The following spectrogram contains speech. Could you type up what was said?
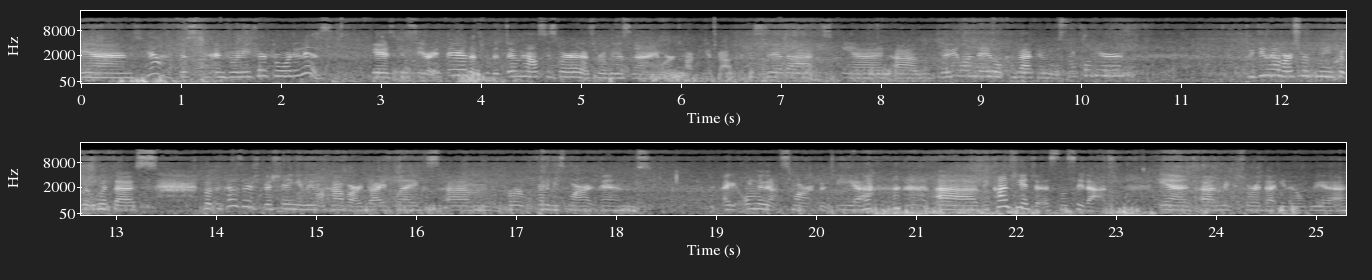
And yeah, just enjoy nature for what it is. You guys can see right there, that's where the dome houses were. That's where Lewis and I were talking about the history of that. And um, maybe one day we'll come back and we'll snorkel here. We do have our snorkeling equipment with us, but because there's fishing and we don't have our dive flags, um, we're going to be smart and, I, well maybe not smart, but be, uh, uh, be conscientious, let's say that. And uh, make sure that, you know, we, uh,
